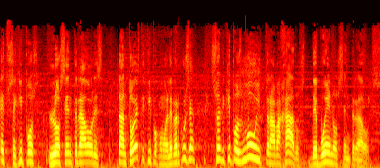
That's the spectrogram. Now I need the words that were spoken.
estos equipos, los entrenadores tanto este equipo como el Leverkusen son equipos muy trabajados de buenos entrenadores.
